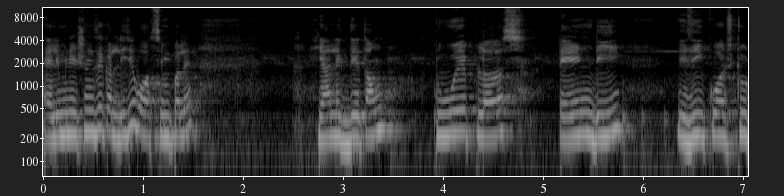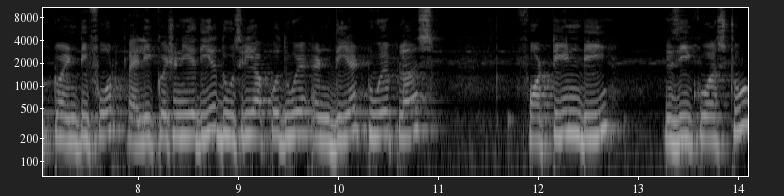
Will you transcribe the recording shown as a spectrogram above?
एलिमिनेशन से कर लीजिए, बहुत सिंपल है। यहाँ लिख देता हूँ। Two a plus ten d is equal to twenty four. पहली इक्वेशन ये दी है, दूसरी आपको एंड दी है two a plus fourteen d is equal to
